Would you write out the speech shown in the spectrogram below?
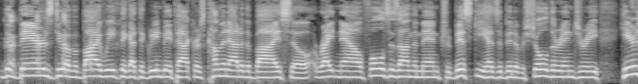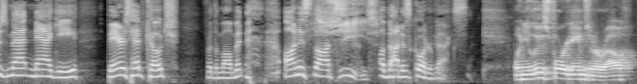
the Bears do have a bye week. They got the Green Bay Packers coming out of the bye. So right now, Foles is on the mend. Trubisky has a bit of a shoulder injury. Here's Matt Nagy, Bears head coach for the moment, on his thoughts Jeez. about his quarterbacks. when you lose four games in a row,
